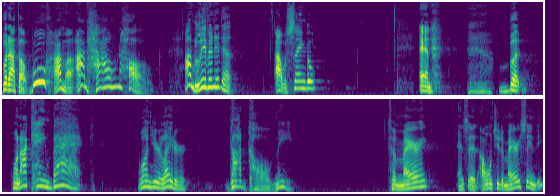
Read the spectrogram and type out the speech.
But I thought, woo, I'm, a, I'm high on the hog. I'm living it up. I was single. And, but when I came back one year later, God called me to marry and said, I want you to marry Cindy,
